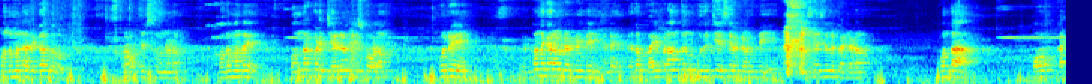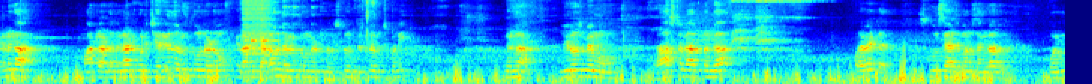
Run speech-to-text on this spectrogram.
కొంతమంది అధికారులు ప్రవర్తిస్తూ ఉండడం కొంతమంది తొందరపడి చర్యలు తీసుకోవడం కొన్ని ఇబ్బందికరమైనటువంటి అంటే ఏదో భయప్రాంతాన్ని కుదిరి చేసేటువంటి మెసేజ్లు పెట్టడం కొంత కఠినంగా మాట్లాడడం ఇలాంటి కొన్ని చర్యలు జరుగుతూ ఉండడం ఇలాంటి ఘటనలు జరుగుతూ ఉండడం దృష్టిలో దృష్టిలో ఉంచుకొని నిన్న ఈరోజు మేము రాష్ట్ర వ్యాప్తంగా ప్రైవేట్ స్కూల్స్ యాజమాన్య సంఘాలు కొన్ని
